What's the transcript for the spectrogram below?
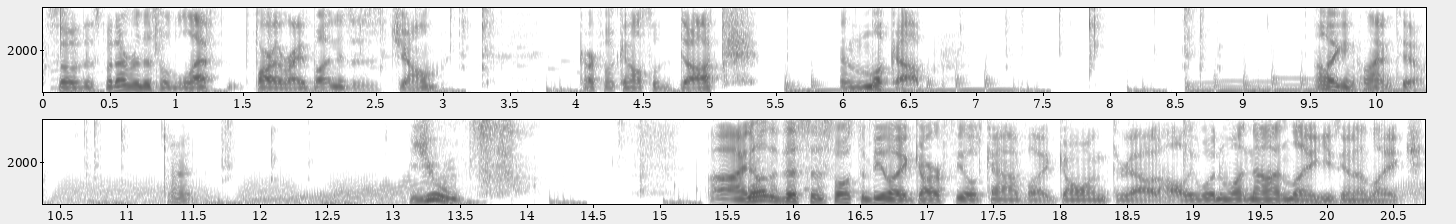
So this, whatever this left, far right button is, is jump. Garfield can also duck and look up. Oh, he can climb too. Alright. You. Uh, I know that this is supposed to be like Garfield kind of like going throughout Hollywood and whatnot. Like he's gonna like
